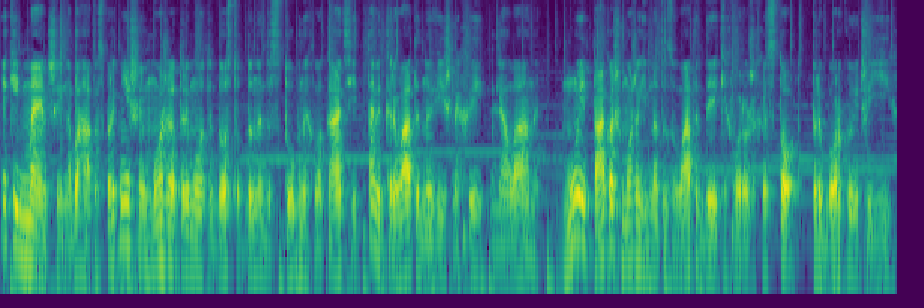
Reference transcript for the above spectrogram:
який менший і набагато спритніший, може отримувати доступ до недоступних локацій та відкривати нові шляхи для Лани. Муї також може гіпнотизувати деяких ворожих істот, приборкуючи їх.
